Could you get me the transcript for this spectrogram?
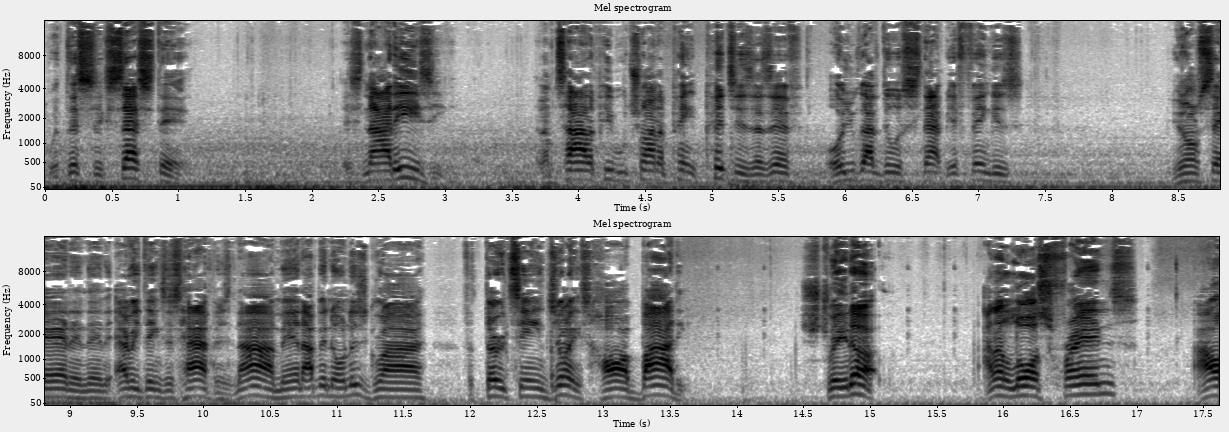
with this success thing. It's not easy. And I'm tired of people trying to paint pictures as if all you got to do is snap your fingers. You know what I'm saying? And then everything just happens. Nah, man, I've been on this grind for 13 joints, hard body. Straight up. I done lost friends. I,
